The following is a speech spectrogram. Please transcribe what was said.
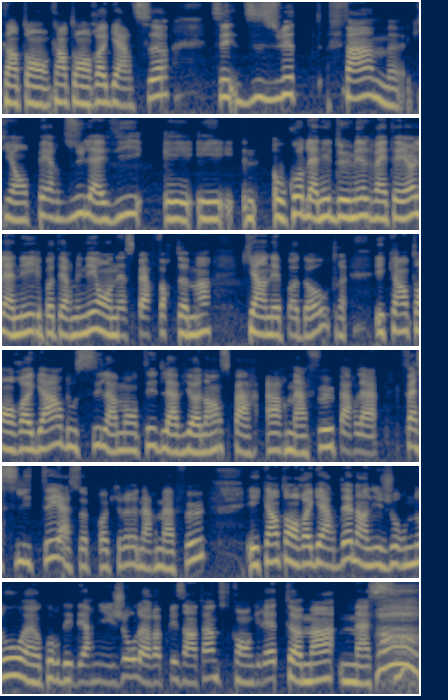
Quand on, quand on regarde ça, c'est 18 femmes qui ont perdu la vie et, et, au cours de l'année 2021, l'année n'est pas terminée. On espère fortement qu'il n'y en ait pas d'autres. Et quand on regarde aussi la montée de la violence par arme à feu, par la facilité à se procurer une arme à feu. Et quand on regardait dans les journaux euh, au cours des derniers jours, le représentant du Congrès, Thomas Massey, oh,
